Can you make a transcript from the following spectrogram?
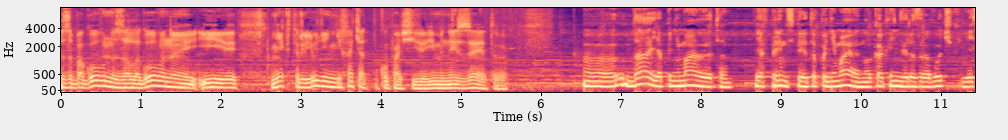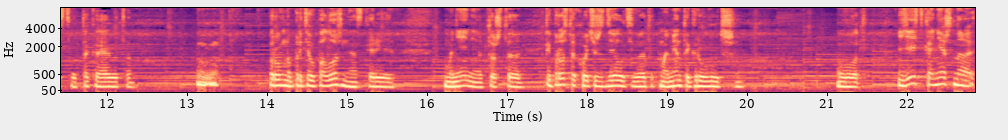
забагована, залогована, и некоторые люди не хотят покупать ее именно из-за этого. Э, да, я понимаю это. Я, в принципе, это понимаю, но как инди-разработчик есть вот такая вот ну, ровно противоположное, скорее, мнение, то, что ты просто хочешь сделать в этот момент игру лучше. Вот. Есть, конечно,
